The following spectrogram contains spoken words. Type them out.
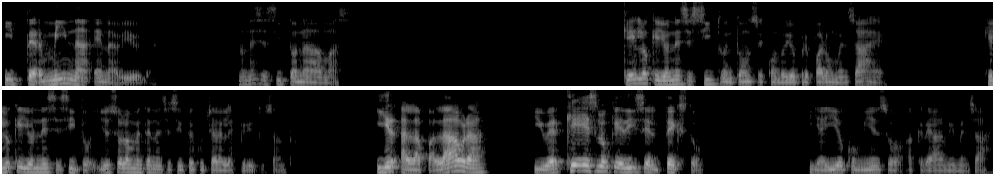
y termina en la Biblia. No necesito nada más. ¿Qué es lo que yo necesito entonces cuando yo preparo un mensaje? ¿Qué es lo que yo necesito? Yo solamente necesito escuchar al Espíritu Santo. Ir a la palabra y ver qué es lo que dice el texto. Y ahí yo comienzo a crear mi mensaje.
